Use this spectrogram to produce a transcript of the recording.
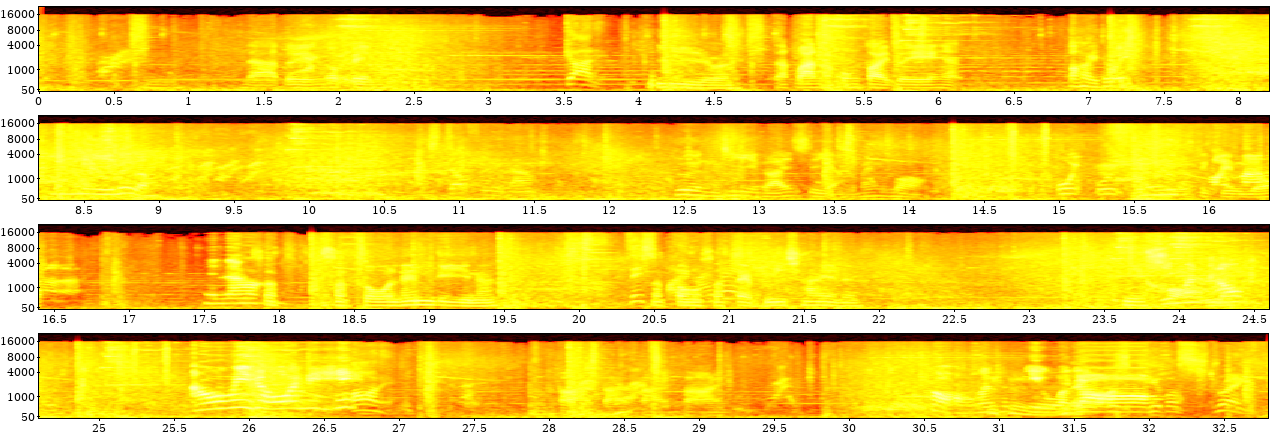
ด่าตัวเองก็เป็น Got it. พี่วะสักวันคงต่อยตัวเองอะต่อยตัวเองมันมีด้วยเหรอ Stealthily now. เคลื่อนที่ไร้เสียงแม่งบอก อุ้ยอุ้ยสถอกิยลมายกเห็นแล้วสสโตเล่นดีนะ This สตรง item สเต็ปนี่ใช่เลย มีขยิงองมันเอา เอาไม่โดนนี่ on it. ตายตายตายตายสองมันสกิลอะไรดอก Brawlers give us strength.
